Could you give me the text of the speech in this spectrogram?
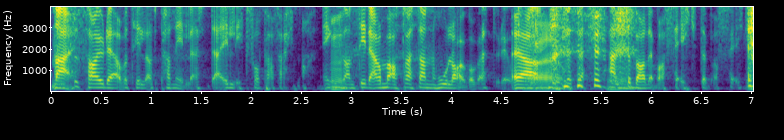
Nei. Else sa jo det av og til at Pernille, det er litt for perfekt nå. Ikke sant? De der matrettene hun lager, vet du. Det er jo Ja. Ellers er bare det var fake, det var fake.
